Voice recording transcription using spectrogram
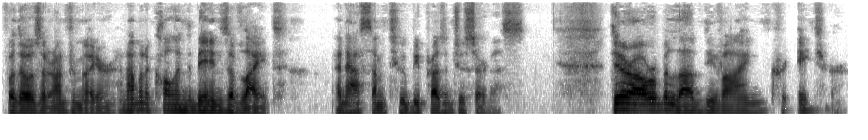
For those that are unfamiliar and I'm going to call in the beings of light and ask them to be present to service dear our beloved divine creator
